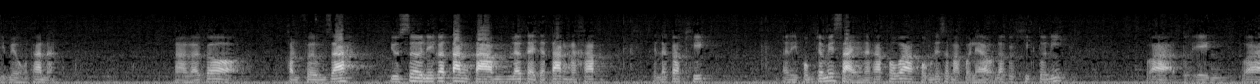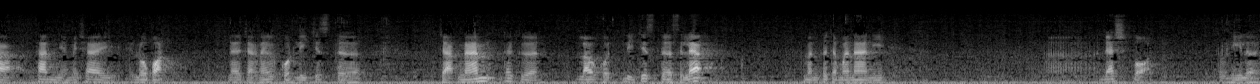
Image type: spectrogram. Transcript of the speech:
อีเมลของท่านอะอ่าแล้วก็คอนเฟิร์มซะ ยูเซอร์นี้ก็ตั้งตามแล้วแต่จะตั้งนะครับ เสร็จแล้วก็คลิก อันนี้ผมจะไม่ใส่นะครับ เพราะว่าผมได้สมัครไปแล้ว แล้วก็คลิกตัวนี้ว่าตัวเองว่าท่านเนี่ยไม่ใช่โรบอทแล้วจากนั้นก็กด register จากนั้นถ้าเกิดเรากด register เสร็จแล้ว มันก็จะมาหน้านี้ dashboard ตัวนี้เลย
